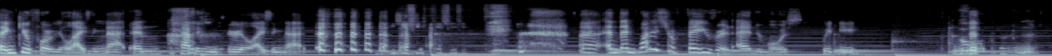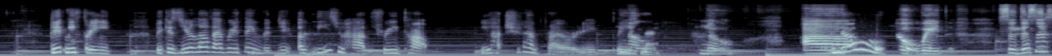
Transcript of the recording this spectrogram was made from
Thank you for realizing that and having me to realizing that. Uh, and then what is your favorite animals, Whitney? The- give me three. Because you love everything, but you at least you have three top. You ha- should have priority, please. No. no uh no. no wait so this is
